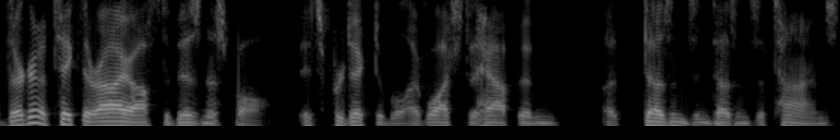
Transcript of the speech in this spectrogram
they're going to take their eye off the business ball. It's predictable. I've watched it happen uh, dozens and dozens of times.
